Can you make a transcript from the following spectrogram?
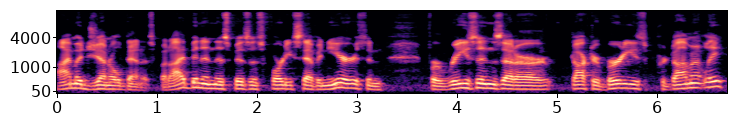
I'm a general dentist, but I've been in this business 47 years, and for reasons that are Dr. Birdie's predominantly,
